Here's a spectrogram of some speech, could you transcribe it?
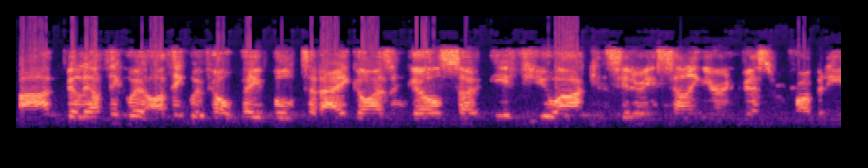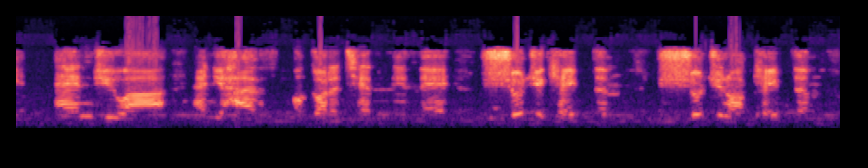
But Billy, I think we I think we've helped people today, guys and girls. So if you are considering selling your investment property and you are and you have got a tenant in there, should you keep them? Should you not keep them?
